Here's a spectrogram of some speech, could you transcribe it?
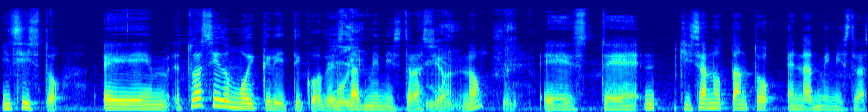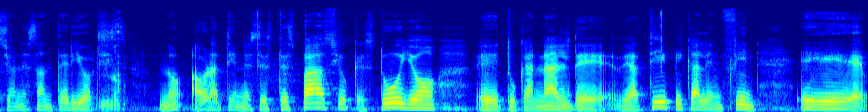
insisto, em, tú has sido muy crítico de esta administración, ¿no? Sí. Este, quizá no tanto en administraciones anteriores. No. ¿no? Ahora tienes este espacio que es tuyo, eh, tu canal de, de Atypical, en fin. Eh,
